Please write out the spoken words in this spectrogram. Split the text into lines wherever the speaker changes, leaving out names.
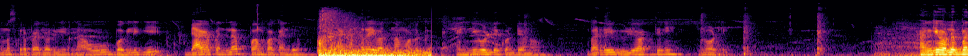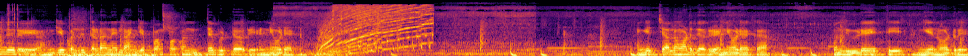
ನಮಸ್ಕಾರಪ್ಪ ಎಲ್ಲರಿಗೆ. ನಾವು ಬಗಲಿಗೆ bag ಹಾಕಂದಿಲ್ಲ pump ಹಾಕೊಂಡೆವು. ಯಾಕಂದ್ರೆ ಇವತ್ತು ನಮ್ಮ ಹೊಲಕ್ಕೆ ಎಣ್ಣೆ ಹೊಡ್ಲಿಕ್ಕೆ ಹೊಂಟೇವು ನಾವು. ಬರ್ರಿ ವಿಡಿಯೋ ಹಾಕ್ತೀನಿ, ನೋಡ್ರಿ. ಹಂಗೆ ಹೊಲಕ್ಕೆ ಬಂದೇವ್ರಿ. ಹಂಗೆ ಬಂದಿದ್ದ ತಡನೇ ಇಲ್ಲ. ಹಂಗೆ ಪಂಪ್ ಹಾಕೊಂಡು ನಿಂತೆ ಬಿಟ್ಟೇವ್ರಿ ಎಣ್ಣೆ ಹೊಡ್ಯಾಕ. ಹಂಗೆ ಚಾಲು ಮಾಡಿದೇವ್ರಿ ಎಣ್ಣೆ ಹೊಡ್ಯಾಕ. ಒಂದು ವಿಡಿಯೋ ಐತಿ, ಹಂಗೆ ನೋಡ್ರಿ.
